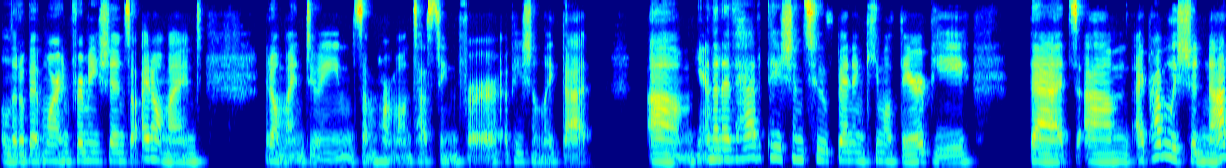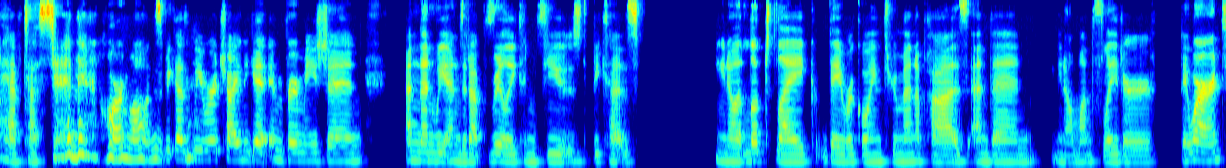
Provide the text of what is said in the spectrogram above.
a little bit more information. So I don't mind, I don't mind doing some hormone testing for a patient like that. Um, yeah. and then I've had patients who've been in chemotherapy that um, I probably should not have tested their hormones because we were trying to get information. And then we ended up really confused because, you know, it looked like they were going through menopause and then, you know, months later they weren't.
